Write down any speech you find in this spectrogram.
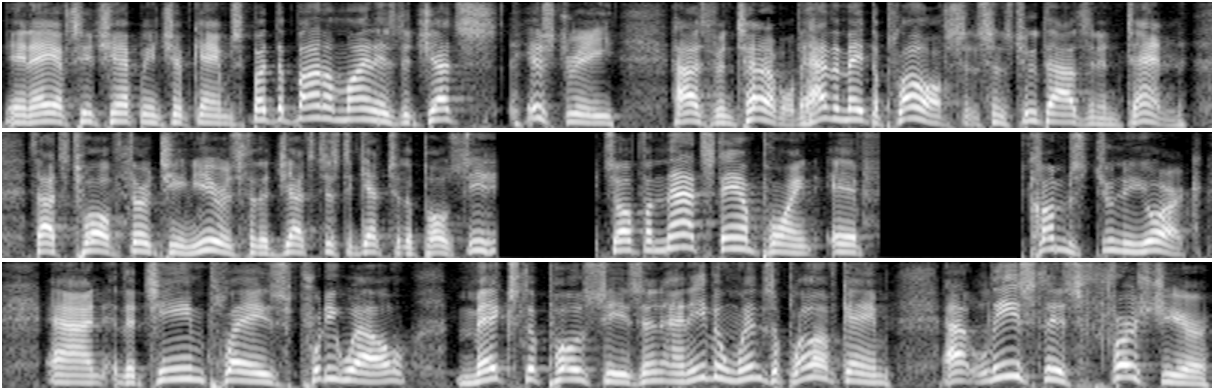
in AFC championship games. But the bottom line is the Jets' history has been terrible. They haven't made the playoffs since 2010. So that's 12, 13 years for the Jets just to get to the postseason. So from that standpoint, if comes to New York and the team plays pretty well, makes the postseason, and even wins the playoff game, at least this first year,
